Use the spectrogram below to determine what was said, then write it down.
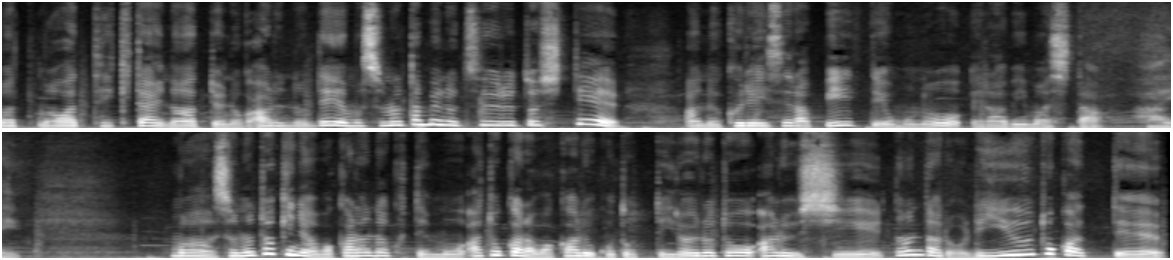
ま、回っていきたいなっていうのがあるので、まあ、そのためのツールとしてあのクレイセラピーっていうものを選びました。はい。まあその時には分からなくても後から分かることっていろいろとあるしなんだろう理由とかって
